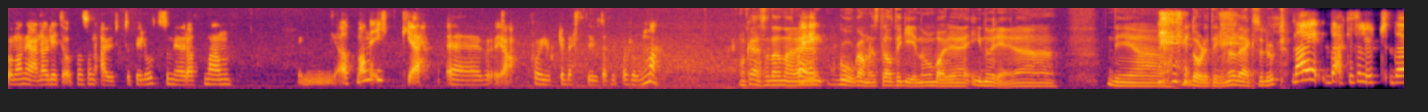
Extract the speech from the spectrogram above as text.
går man gjerne litt over på en sånn autopilot som gjør at man at man ikke eh, ja, får gjort det beste ut av situasjonen. Da. Ok, Så den der gode gamle strategien om å bare ignorere de uh, dårlige tingene. Det er ikke så lurt? Nei, det er ikke så lurt. Det,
